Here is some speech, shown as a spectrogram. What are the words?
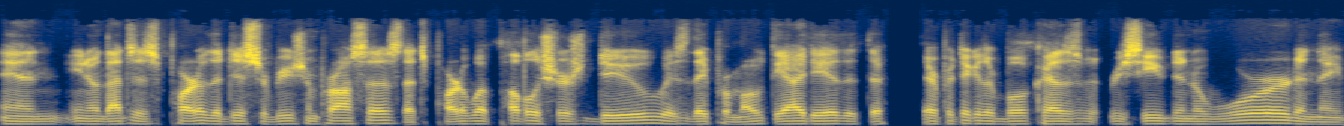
And you know that's just part of the distribution process. That's part of what publishers do is they promote the idea that the, their particular book has received an award and they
